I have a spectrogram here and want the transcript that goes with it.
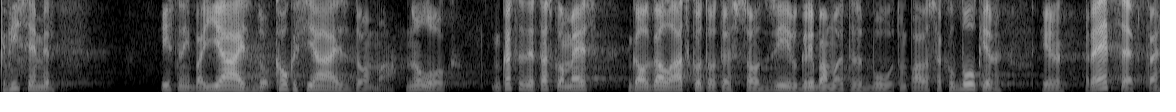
Ka visiem ir īstenībā jāizdo, kaut kas jāizdomā. Nu, lūk, un kas tad ir tas, ko mēs gal galā atskatoties savu dzīvi, gribam, lai tas būtu? Pāvils saka, lūk, ir, ir recepte,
